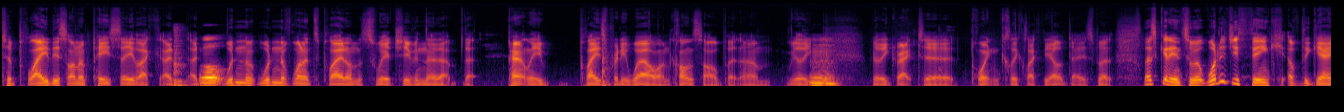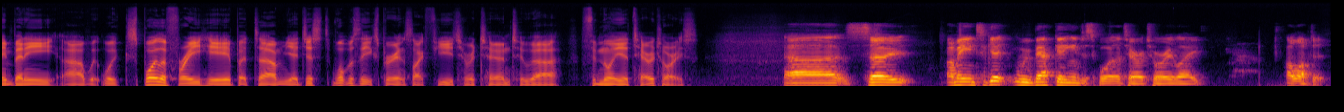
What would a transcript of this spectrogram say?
to play this on a PC. Like I, I Well- wouldn't wouldn't have wanted to play it on the Switch, even though that, that apparently plays pretty well on console. But um, really Mm. Really great to point and click like the old days. But let's get into it. What did you think of the game, Benny? Uh, we- we're spoiler free here, but um, yeah, just what was the experience like for you to return to uh, familiar territories? Uh, so I mean, to get without getting into spoiler territory, like I loved it.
